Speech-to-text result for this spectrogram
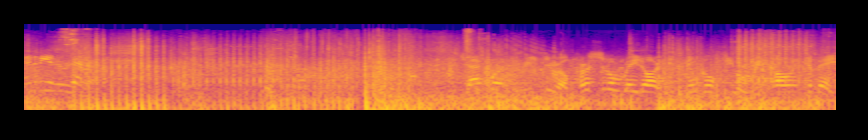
Enemy at the center. Jaguar 3-0. Personal radar is bingo fuel. Recalling to base.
